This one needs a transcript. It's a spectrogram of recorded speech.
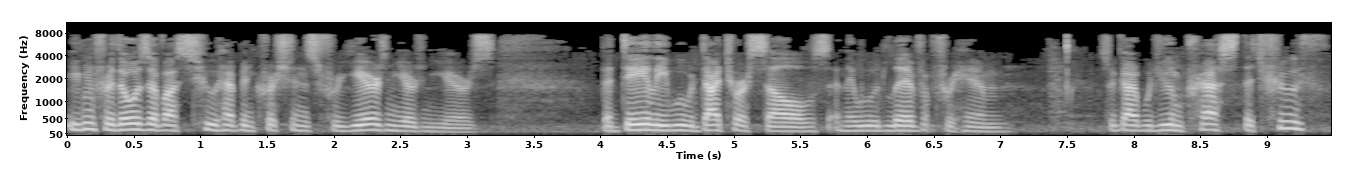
even for those of us who have been Christians for years and years and years, that daily we would die to ourselves and that we would live for Him. So, God, would you impress the truth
